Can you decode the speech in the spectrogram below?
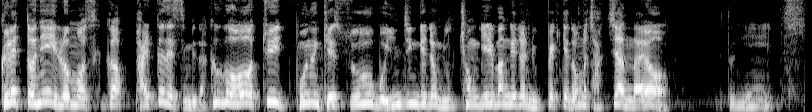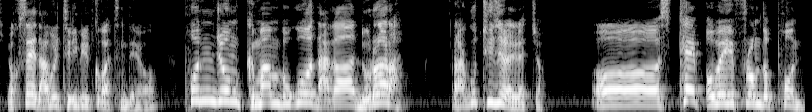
그랬더니 일론 머스크가 발끈했습니다. 그거 트윗 보는 개수 뭐 인증 계정 6,000개, 일반 계정 600개 너무 작지 않나요? 그랬더니 역사에 남을 들이빌 것 같은데요. 폰 좀 그만 보고 나가 놀아라. 라고 트윗을 알렸죠. 어, step away from the phone.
